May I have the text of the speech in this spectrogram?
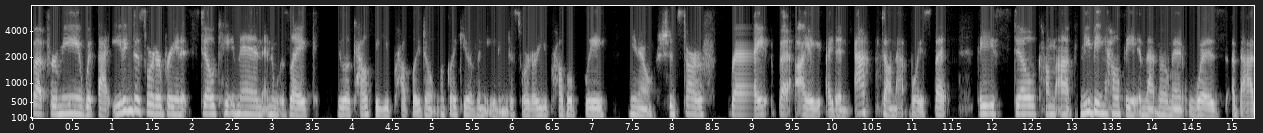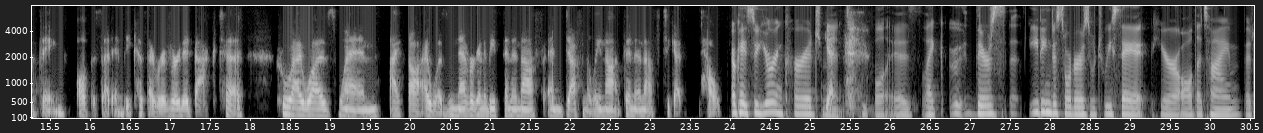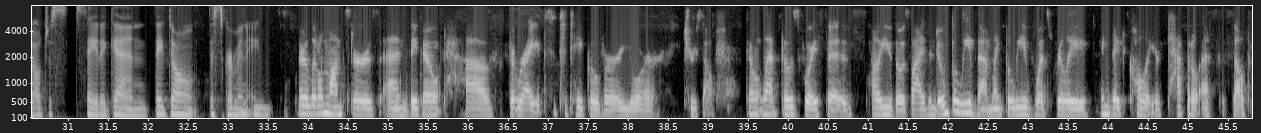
But for me, with that eating disorder brain, it still came in and it was like, you look healthy. You probably don't look like you have an eating disorder. You probably, you know, should starve, right? But I, I didn't act on that voice, but they still come up. Me being healthy in that moment was a bad thing all of a sudden because I reverted back to who I was when I thought I was never going to be thin enough and definitely not thin enough to get help. Okay, so your encouragement yes. to people is like uh, there's uh, eating disorders, which we say it here all the time, but I'll just say it again. They don't discriminate. Mm-hmm. They're little monsters and they don't have the right to take over your true self. Don't let those voices tell you those lies and don't believe them. Like, believe what's really, I think they'd call it your capital S self.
